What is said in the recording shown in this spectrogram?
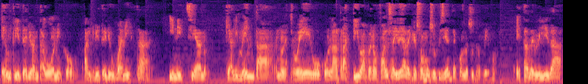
Es un criterio antagónico al criterio humanista iniciano que alimenta nuestro ego con la atractiva pero falsa idea de que somos suficientes por nosotros mismos. Esta debilidad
